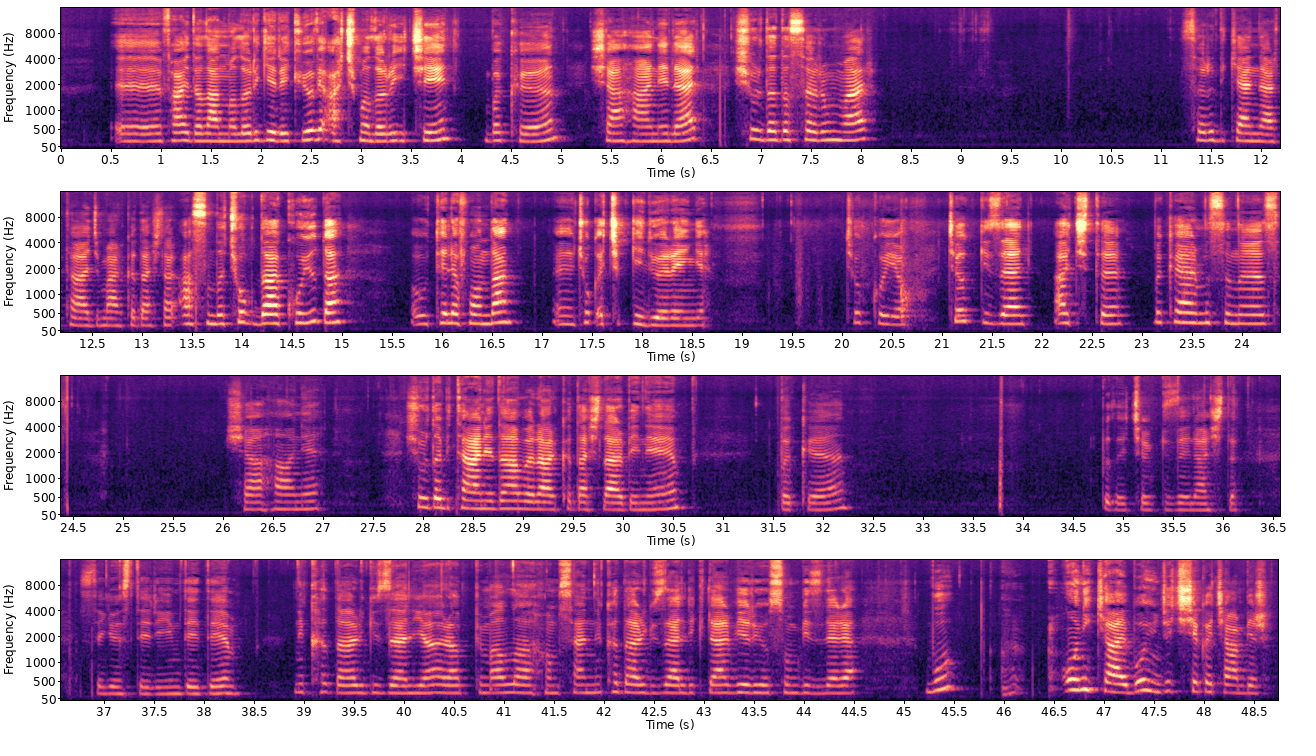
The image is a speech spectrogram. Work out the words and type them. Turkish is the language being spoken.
e, faydalanmaları gerekiyor ve açmaları için bakın şahaneler. Şurada da sarım var. Sarı dikenler tacım arkadaşlar. Aslında çok daha koyu da o telefondan e, çok açık geliyor rengi. Çok koyu. Çok güzel. Açtı. Bakar mısınız? Şahane. Şurada bir tane daha var arkadaşlar benim. Bakın. Bu da çok güzel açtı. Size göstereyim dedim. Ne kadar güzel ya Rabbim Allah'ım sen ne kadar güzellikler veriyorsun bizlere. Bu 12 ay boyunca çiçek açan bir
